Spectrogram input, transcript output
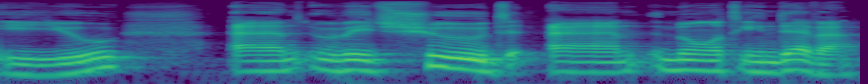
EU, um, which should um, not endeavor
